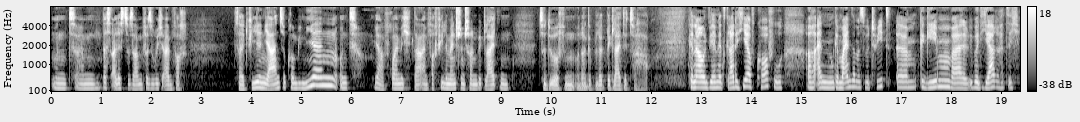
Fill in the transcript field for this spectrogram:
Und ähm, das alles zusammen versuche ich einfach seit vielen Jahren zu kombinieren und ja, freue mich, da einfach viele Menschen schon begleiten zu dürfen oder begleitet zu haben. Genau, und wir haben jetzt gerade hier auf Corfu auch ein gemeinsames Retreat ähm, gegeben, weil über die Jahre hat sich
